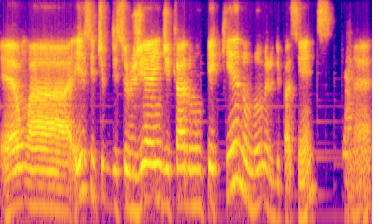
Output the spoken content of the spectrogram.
é uma, esse tipo de cirurgia é indicado num pequeno número de pacientes, né?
